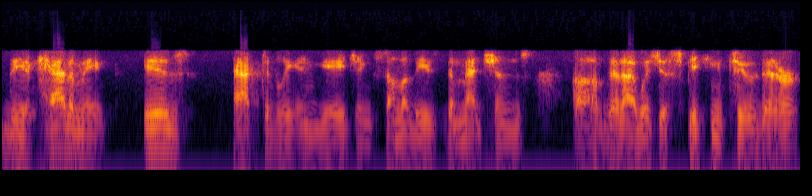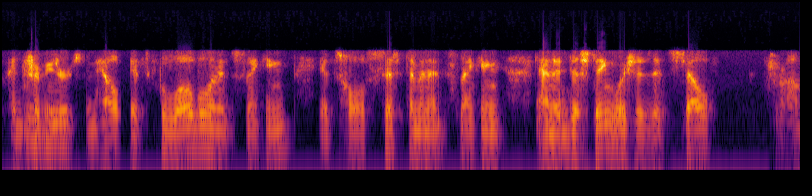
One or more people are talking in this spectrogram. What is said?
the academy is actively engaging some of these dimensions uh, that I was just speaking to that are contributors mm-hmm. and help. It's global in its thinking, its whole system and its thinking, and it distinguishes itself from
